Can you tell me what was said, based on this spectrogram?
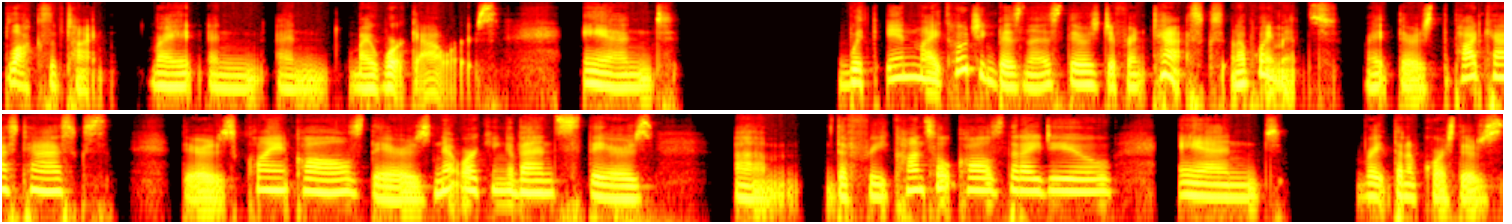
blocks of time right? And and my work hours. And within my coaching business, there's different tasks and appointments, right? There's the podcast tasks, there's client calls, there's networking events, there's um, the free consult calls that I do, and right then, of course, there's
